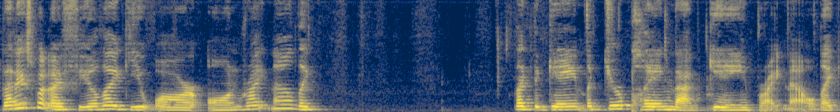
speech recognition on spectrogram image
That is what I feel like you are on right now. Like like the game like you're playing that game right now. Like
